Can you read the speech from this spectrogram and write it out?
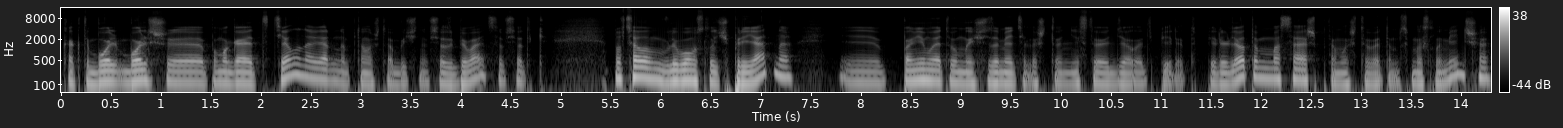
как-то боль, больше помогает телу, наверное, потому что обычно все сбивается все-таки. Но в целом в любом случае приятно. И помимо этого мы еще заметили, что не стоит делать перед перелетом массаж, потому что в этом смысла меньше.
